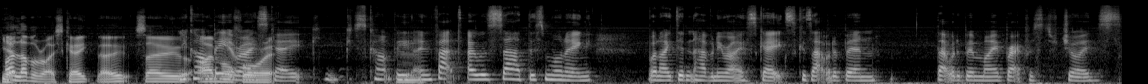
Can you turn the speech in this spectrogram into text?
Yeah. I love a rice cake though, so you can't I'm beat a for rice it. cake you just can't beat Mm. in fact I was sad this morning when I didn't have any rice cakes because that would have been that would have been my breakfast of choice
